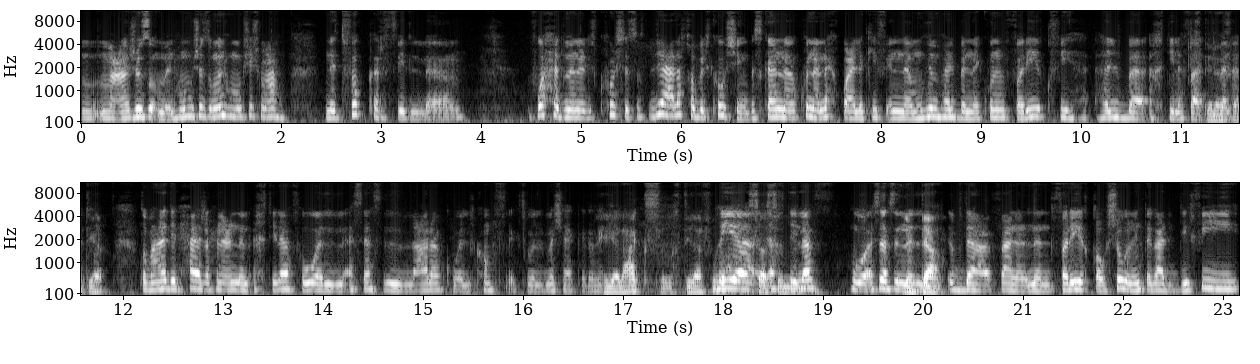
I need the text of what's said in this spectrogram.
مع جزء منهم وجزء منهم ما يمشيش معهم نتفكر في ال... في واحد من الكورسز ليه علاقة بال coaching بس كان كنا نحكوا على كيف إنه مهم هلبة إنه يكون الفريق فيه هلبة اختلافات, اختلافات. Yeah. طبعا هذه الحاجة إحنا عندنا الاختلاف هو الأساس العرك وال conflict والمشاكل وهيك. هي العكس الاختلاف هو وهي أساس ال- الاختلاف هو أساس إن الإبداع. الإبداع فعلا إن الفريق أو الشغل اللي أنت قاعد تدير فيه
